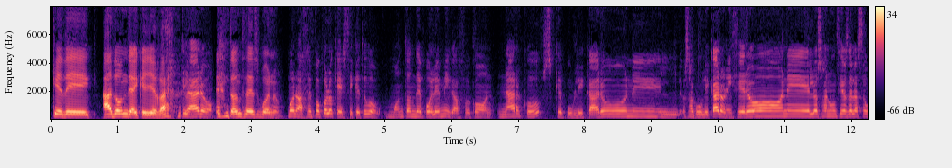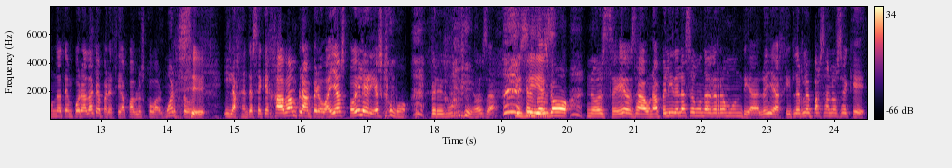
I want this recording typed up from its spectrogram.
que de a dónde hay que llegar. Claro. Entonces, bueno. Bueno, hace poco lo que sí que tuvo un montón de polémica fue con Narcos, que publicaron, el- o sea, publicaron, hicieron eh, los anuncios de la segunda temporada que aparecía Pablo Escobar muerto. Sí. Y la gente se quejaba en plan, pero vaya spoiler, y es como, pero hijo mío, o sea, Sí, sí, es... es- como, no sé, o sea, una peli de la Segunda Guerra Mundial, oye, a Hitler le pasa no sé qué,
